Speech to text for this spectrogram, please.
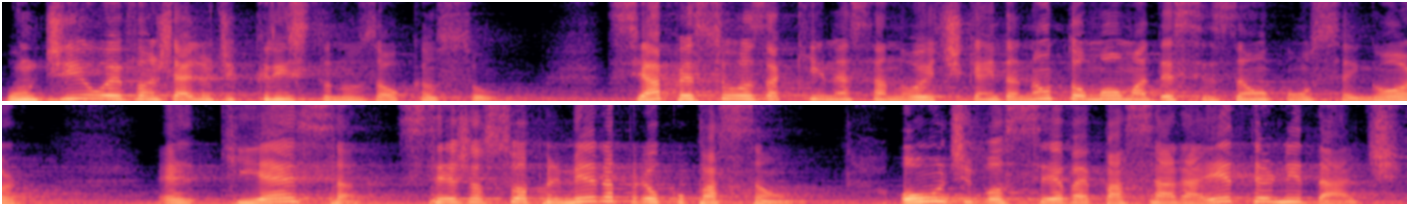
Um dia o evangelho de Cristo nos alcançou. Se há pessoas aqui nessa noite que ainda não tomou uma decisão com o Senhor, é que essa seja a sua primeira preocupação, onde você vai passar a eternidade.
